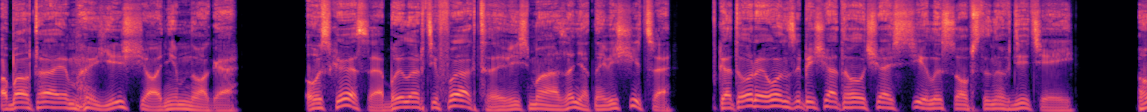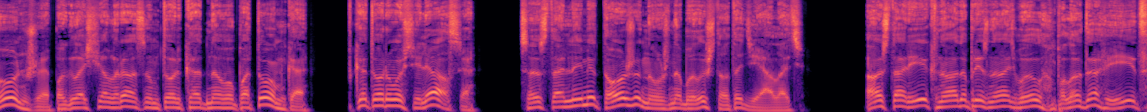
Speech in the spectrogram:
Поболтаем еще немного. У Схеса был артефакт, весьма занятная вещица, в которой он запечатывал часть силы собственных детей. Он же поглощал разум только одного потомка, в которого вселялся. С остальными тоже нужно было что-то делать. А старик, надо признать, был плодовит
